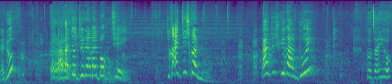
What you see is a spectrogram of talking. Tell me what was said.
দাদু বাবা তোর জন্য আমায় বকছে। তুই কাঁদছিস কেন? কাঁদছিস কি কান তুই? তো যাই হোক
